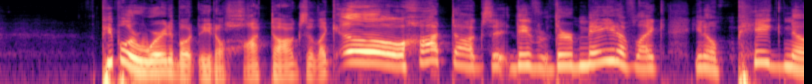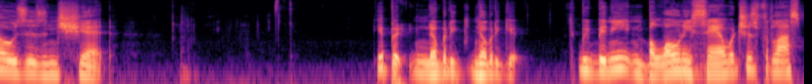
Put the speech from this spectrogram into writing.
people are worried about you know hot dogs. They're like, oh, hot dogs. They're they've, they're made of like you know pig noses and shit. Yeah, but nobody nobody get. We've been eating bologna sandwiches for the last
